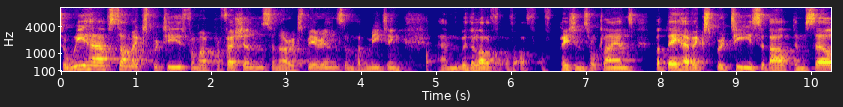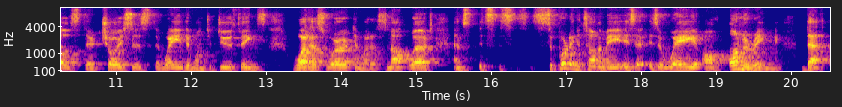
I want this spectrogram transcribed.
So we have some expertise from our professions and our experience and have meeting um, with a lot of, of, of, patients or clients, but they have expertise about themselves, their choices, the way they want to do things, what has worked and what has not worked. And it's, it's supporting autonomy is a, is a way of honoring that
